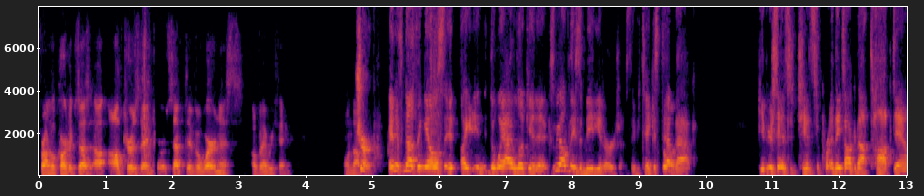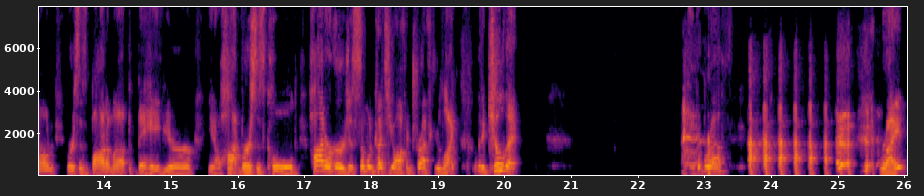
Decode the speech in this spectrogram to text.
frontal cortex does uh, alters the interoceptive awareness of everything. Well, sure, and if nothing else, it like in the way I look at it, because we have these immediate urges. If you take a step oh. back, give your sense a chance to pray. They talk about top down versus bottom up behavior. You know, hot versus cold. Hotter urges. Someone cuts you off in traffic. You're like, I'm gonna kill that. Take a breath. right?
